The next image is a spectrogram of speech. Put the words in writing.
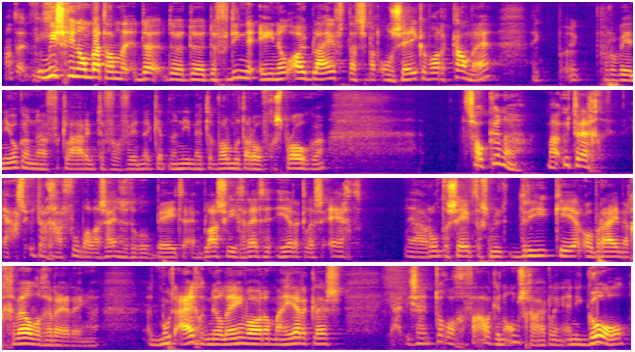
Want fysiek- Misschien omdat dan de, de, de, de, de verdiende 1-0 uitblijft, dat ze wat onzeker worden, kan hè. Ik, ik probeer nu ook een eh, verklaring te vinden. Ik heb nog niet met de Wormoed daarover gesproken. Het zou kunnen, maar Utrecht, ja, als Utrecht gaat voetballen, zijn ze natuurlijk ook beter. En Blaswieg redt Heracles echt ja, rond de 70 minuten drie keer op rij met geweldige reddingen. Het moet eigenlijk 0-1 worden, maar Heracles, ja, die zijn toch wel gevaarlijk in de omschakeling. En die goal,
